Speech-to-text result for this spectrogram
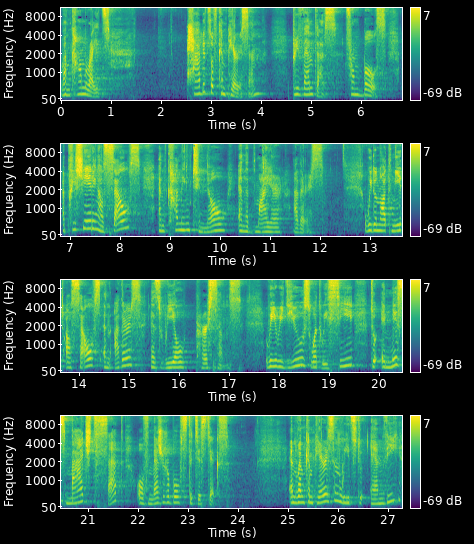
Van Kaam writes Habits of comparison prevent us from both appreciating ourselves and coming to know and admire others. We do not meet ourselves and others as real persons. We reduce what we see to a mismatched set of measurable statistics. And when comparison leads to envy,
